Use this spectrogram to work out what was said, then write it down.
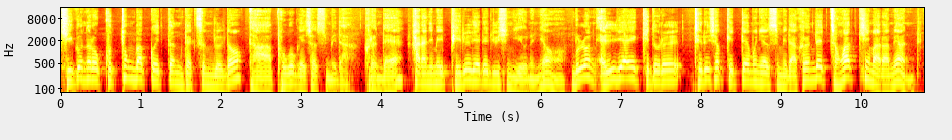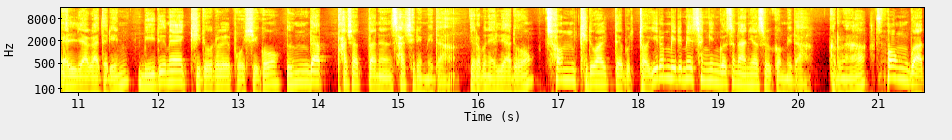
기근으로 고통받고 있던 백성들도 다 보고 계셨습니다. 그런데 하나님이 비를 내려 주신 이유는요. 물론 엘리야의 기도를 들으셨기 때문이었습니다. 그런데 정확히 말하면 엘리야가 드린 믿음의 기도를 보시고 응답하셨다는 사실입니다. 여러분 엘리야도 처음 기도할 때부터 이런 믿음이 생긴 것은 아니었을 겁니다. 그러나 처음과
